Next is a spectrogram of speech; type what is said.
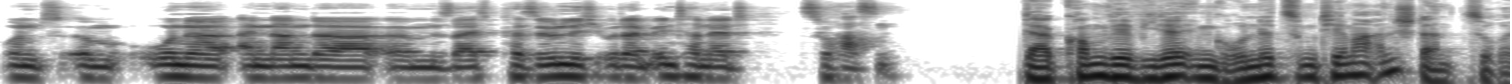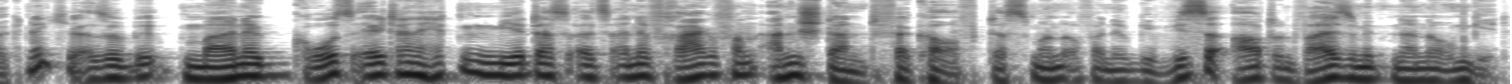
und ähm, ohne einander, ähm, sei es persönlich oder im Internet, zu hassen. Da kommen wir wieder im Grunde zum Thema Anstand zurück. Nicht? Also meine Großeltern hätten mir das als eine Frage von Anstand verkauft, dass man auf eine gewisse Art und Weise miteinander umgeht.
